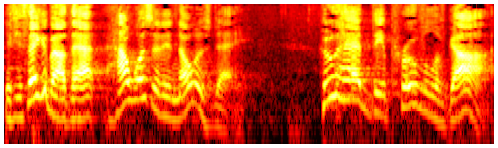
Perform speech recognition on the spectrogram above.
If you think about that, how was it in Noah's day? Who had the approval of God?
